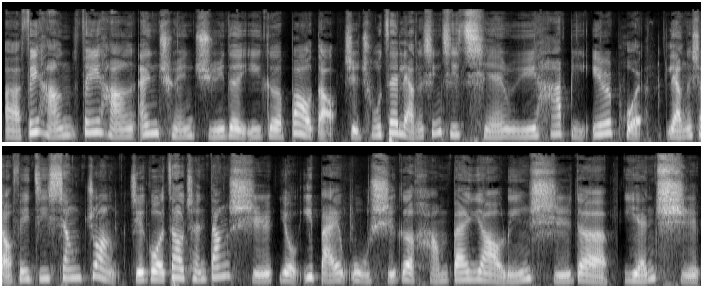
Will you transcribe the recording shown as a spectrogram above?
呃飞航飞航安全局的一个报道指出，在两个星期前于哈比 Airport 两个小飞机相撞，结果造成当时有一百五十个航班要临时的延迟。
